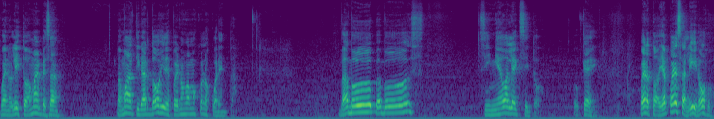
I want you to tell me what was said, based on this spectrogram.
Bueno, listo, vamos a empezar. Vamos a tirar dos y después nos vamos con los 40. Vamos, vamos. Sin miedo al éxito. Ok. Bueno, todavía puede salir, ojo.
